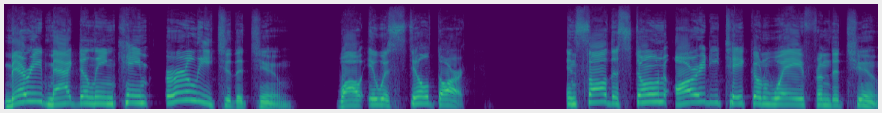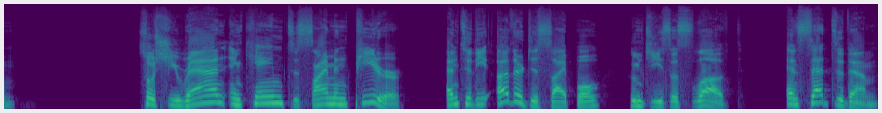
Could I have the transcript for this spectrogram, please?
Mary Magdalene came early to the tomb while it was still dark and saw the stone already taken away from the tomb. So she ran and came to Simon Peter and to the other disciple whom Jesus loved, and said to them,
